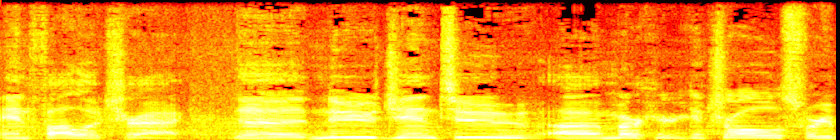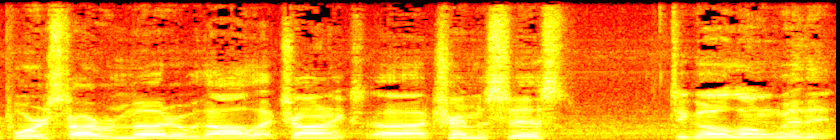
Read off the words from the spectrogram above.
and follow track. The new Gen 2 uh, Mercury controls for your port and starboard motor with all electronics, uh, trim assist to go along with it.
